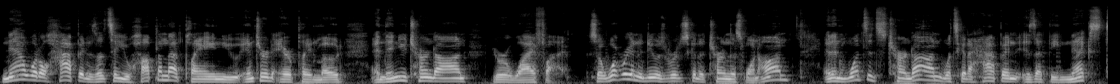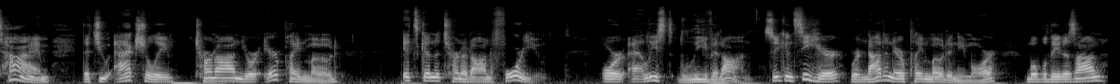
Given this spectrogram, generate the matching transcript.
Now what'll happen is let's say you hopped on that plane, you entered airplane mode, and then you turned on your Wi-Fi. So what we're going to do is we're just going to turn this one on. And then once it's turned on, what's going to happen is that the next time that you actually turn on your airplane mode, it's going to turn it on for you or at least leave it on. So you can see here, we're not in airplane mode anymore. Mobile data is on,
